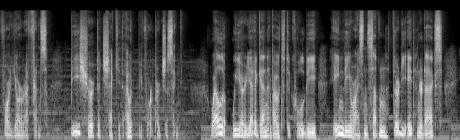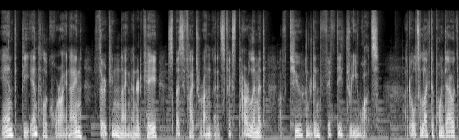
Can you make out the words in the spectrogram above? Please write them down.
for your reference. Be sure to check it out before purchasing. Well, we are yet again about to cool the AMD Ryzen 7 3800X and the Intel Core i9 13900K specified to run at its fixed power limit of 253 watts. I'd also like to point out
